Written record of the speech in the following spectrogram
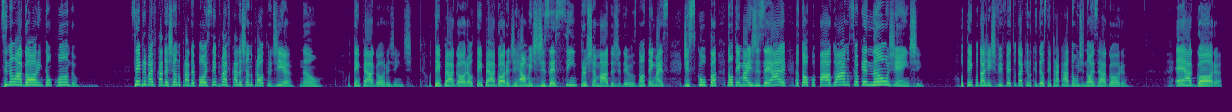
Se não agora, então quando? Sempre vai ficar deixando para depois? Sempre vai ficar deixando para outro dia? Não. O tempo é agora, gente. O tempo é agora. O tempo é agora de realmente dizer sim para o chamado de Deus. Não tem mais desculpa, não tem mais dizer, ah, eu estou ocupado, ah, não sei o quê. Não, gente. O tempo da gente viver tudo aquilo que Deus tem para cada um de nós é agora. É agora.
